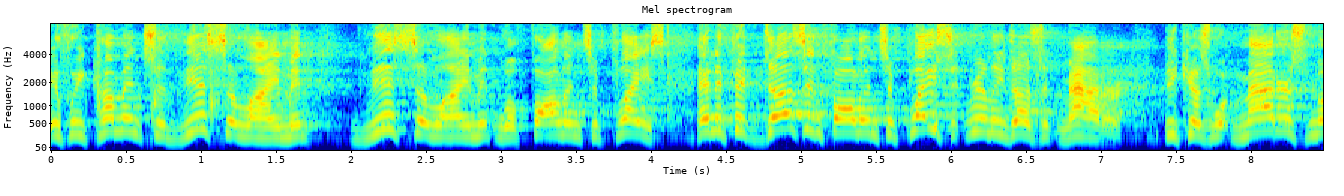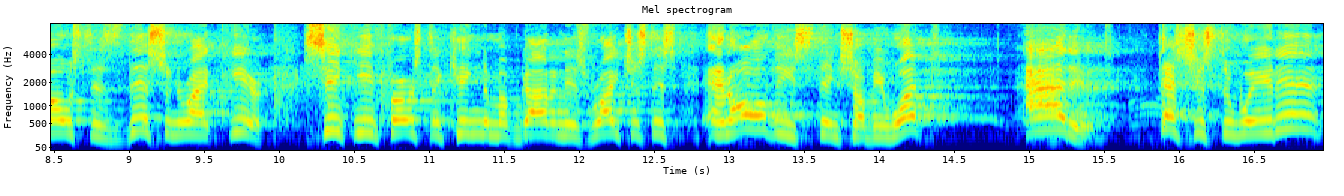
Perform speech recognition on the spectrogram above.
If we come into this alignment, this alignment will fall into place. And if it doesn't fall into place, it really doesn't matter. Because what matters most is this and right here. Seek ye first the kingdom of God and his righteousness, and all these things shall be what? Added. That's just the way it is.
